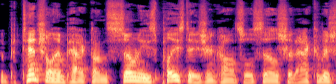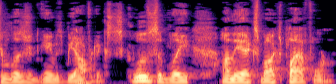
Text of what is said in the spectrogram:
the potential impact on Sony's PlayStation console sales should Activision Blizzard games be offered exclusively on the Xbox platform.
